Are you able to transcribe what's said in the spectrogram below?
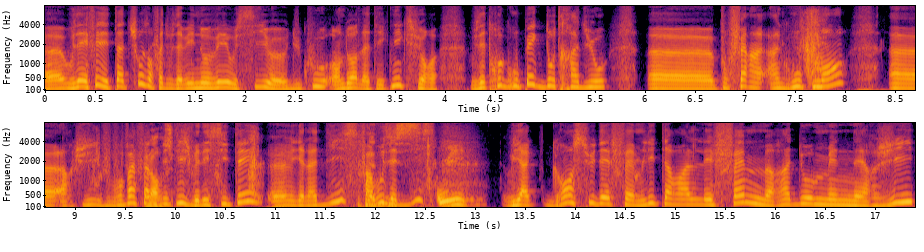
Euh, vous avez fait des tas de choses. En fait, vous avez innové aussi, euh, du coup, en dehors de la technique, sur. Vous êtes regroupé avec d'autres radios euh, pour faire un, un groupement. alors, je ne faut pas faire alors, de bêtises, je vais les citer. Il y en a 10. Enfin, vous 10. êtes 10. Oui. Il y a Grand Sud FM, Littoral FM, Radio Ménergie,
